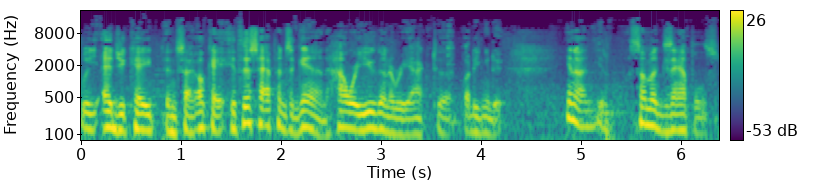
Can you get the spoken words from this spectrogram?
We educate and say, okay, if this happens again, how are you going to react to it? What are you going to do? You know, you know, some examples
